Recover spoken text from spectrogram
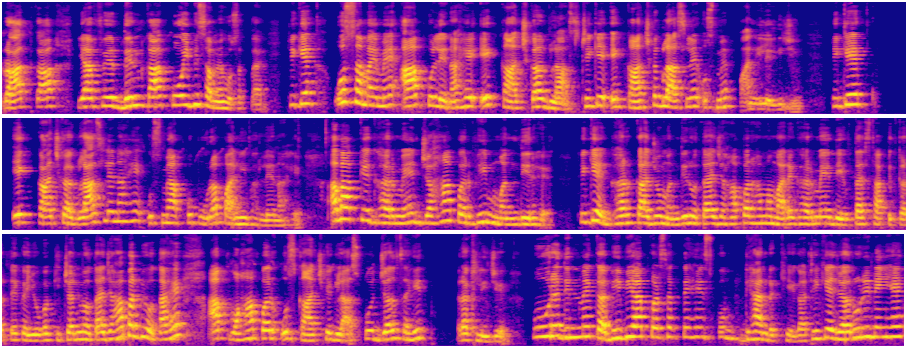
रात का या फिर दिन का कोई भी समय हो सकता है। ठीक है? उस समय में आपको लेना है एक कांच का ग्लास। ठीक है? एक कांच का ग्लास लें, उसमें पानी ले लीजिए। ठीक है? एक कांच का ग्लास लेना है, उसमें आपको पूरा पानी भर लेना है। अब आपके घर में जहाँ पर भी मंदिर है, ठीक है, घर का जो मंदिर होता है, जहाँ पर हम हमारे घर में देवता स्थापित करते हैं कईयों का किचन में होता है, जहाँ पर भी होता है, आप वहाँ पर उस कांच के ग्लास को जल सहित रख लीजिए। पूरे दिन में कभी भी आप कर सकते हैं, इसको ध्यान रखिएगा, ठीक है, ज़रूरी नहीं है।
